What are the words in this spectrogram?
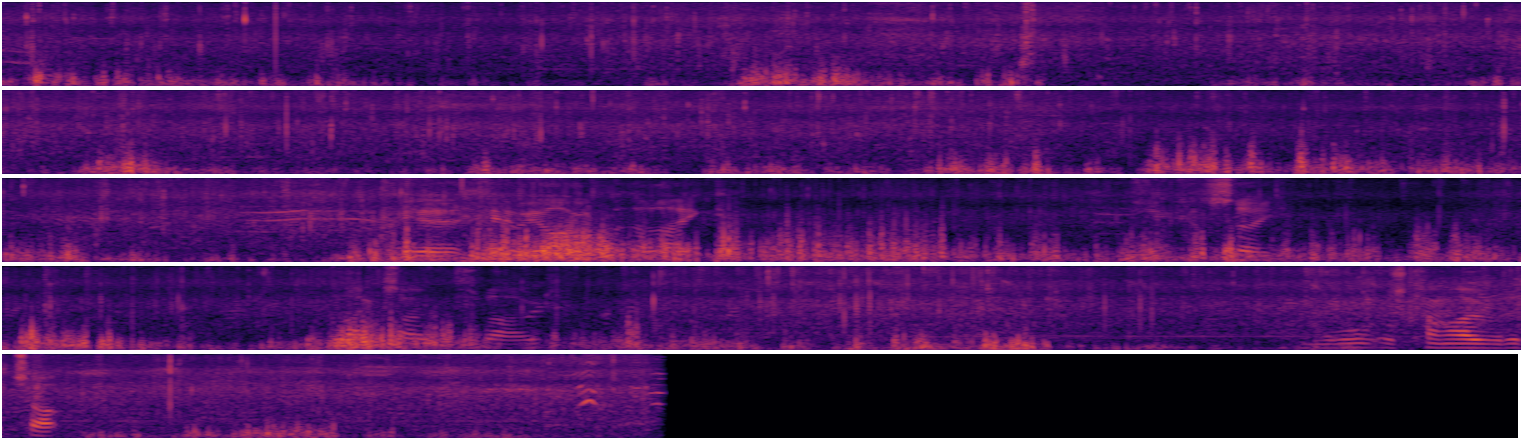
Yeah, here we are And the water's come over the top.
